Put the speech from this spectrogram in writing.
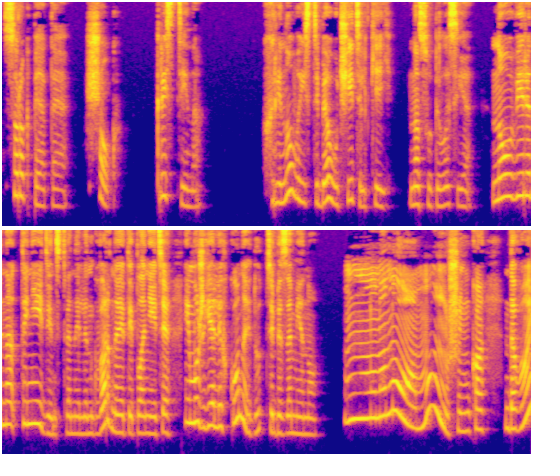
45. Шок. Кристина. «Хреновый из тебя учитель, Кей», – насупилась я. «Но уверена, ты не единственный лингвар на этой планете, и мужья легко найдут тебе замену». «Ну-ну-ну, мышенька, давай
